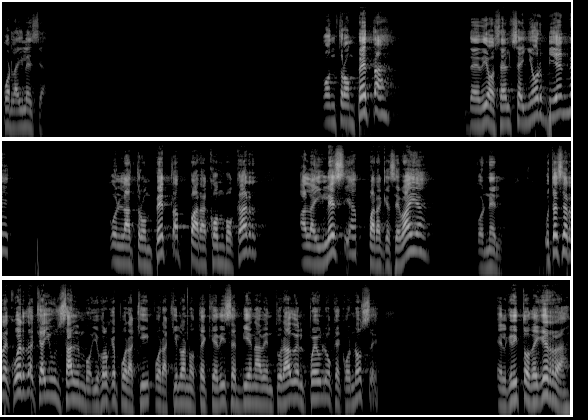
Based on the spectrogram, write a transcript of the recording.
por la iglesia? Con trompeta de Dios. El Señor viene con la trompeta para convocar a la iglesia para que se vaya con él. Usted se recuerda que hay un salmo, yo creo que por aquí, por aquí lo anoté, que dice, bienaventurado el pueblo que conoce el grito de guerra.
